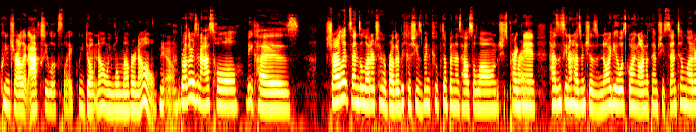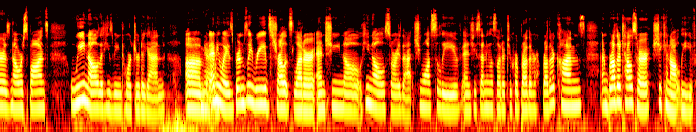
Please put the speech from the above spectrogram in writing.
Queen Charlotte actually looks like. We don't know. We will never know. Yeah. Brother is an asshole because Charlotte sends a letter to her brother because she's been cooped up in this house alone. She's pregnant, right. hasn't seen her husband. She has no idea what's going on with him. She sent him letters, no response. We know that he's being tortured again. Um, yeah. But anyways, Brimsley reads Charlotte's letter, and she know he knows, sorry, that she wants to leave, and she's sending this letter to her brother. Brother comes, and brother tells her she cannot leave.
